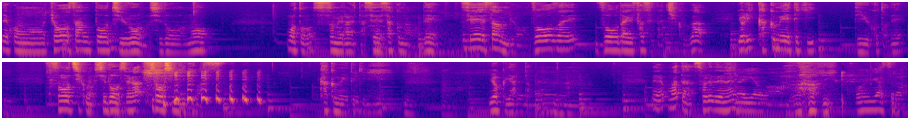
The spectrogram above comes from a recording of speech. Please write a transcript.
でこの共産党中央の指導のもと進められた政策なので生産量を増大増大させた地区がより革命的っていうことでその地区の指導者が昇進できます。革命的にね、うん。よくやったと、うん。でまたそれでねいやわ。こういうやつら。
